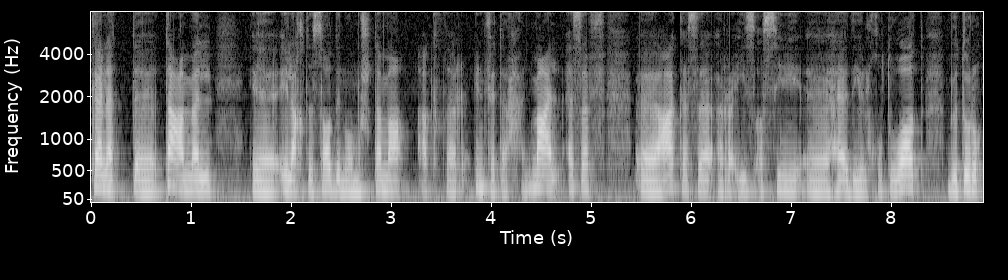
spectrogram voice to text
كانت تعمل إلى اقتصاد ومجتمع أكثر انفتاحا. مع الأسف عكس الرئيس الصيني هذه الخطوات بطرق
